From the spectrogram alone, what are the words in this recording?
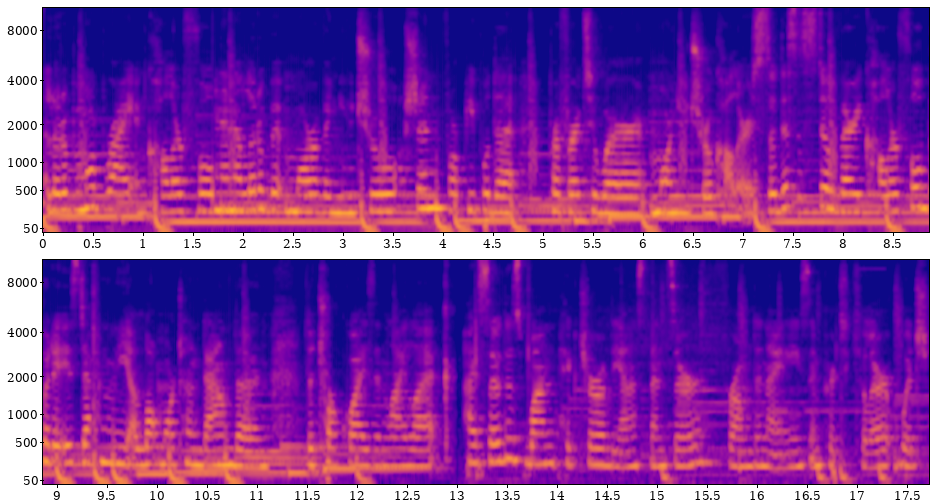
a little bit more bright and colorful and then a little bit more of a neutral option for people that prefer to wear more neutral colors. So this is still very colorful but it is definitely a lot more toned down than the turquoise and lilac. I saw this one picture of Diana Spencer from the 90s in particular which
